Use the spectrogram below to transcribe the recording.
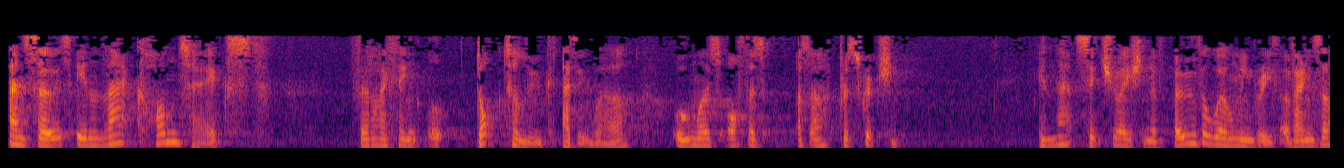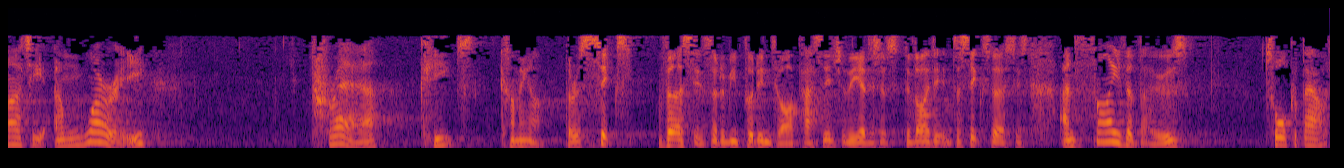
And so it's in that context that I think Dr. Luke, as it were, almost offers us a prescription in that situation of overwhelming grief, of anxiety and worry, prayer keeps coming up. There are six verses that have been put into our passage. and The editors divide it into six verses. And five of those talk about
